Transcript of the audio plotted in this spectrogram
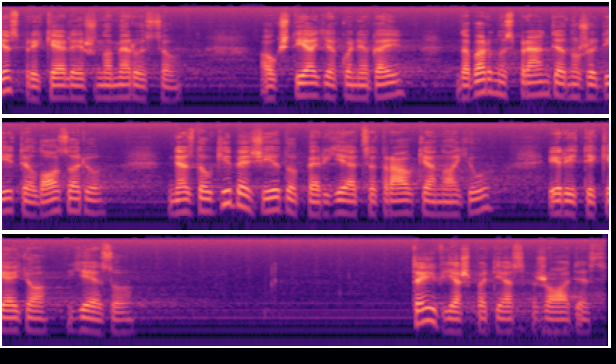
jis prikėlė iš numirusių. Aukštieji kunigai dabar nusprendė nužudyti Lozorių, nes daugybė žydų per jį atsitraukė nuo jų ir įtikėjo Jėzų. Tai viešpaties žodis.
